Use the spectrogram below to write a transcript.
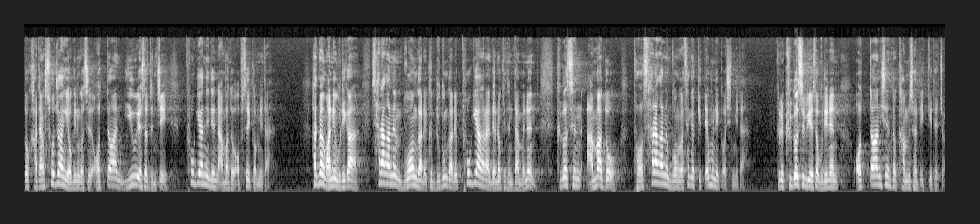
또 가장 소중하게 여기는 것을 어떠한 이유에서든지 포기하는 일은 아마도 없을 겁니다. 하지만 만약 우리가 사랑하는 무언가를 그 누군가를 포기하거나 내놓게 된다면은 그것은 아마도 더 사랑하는 무언가가 생겼기 때문일 것입니다. 그리고 그것을 위해서 우리는 어떠한 희생도 감사도 있게 되죠.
